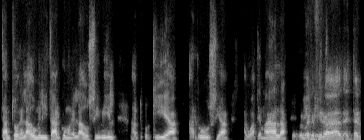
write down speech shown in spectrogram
tanto en el lado militar como en el lado civil, a Turquía, a Rusia, a Guatemala. me eh, refiero a estar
